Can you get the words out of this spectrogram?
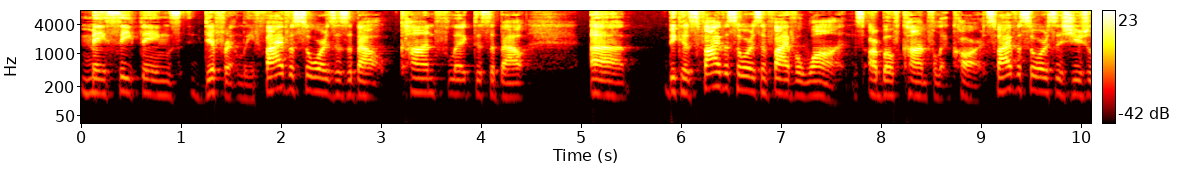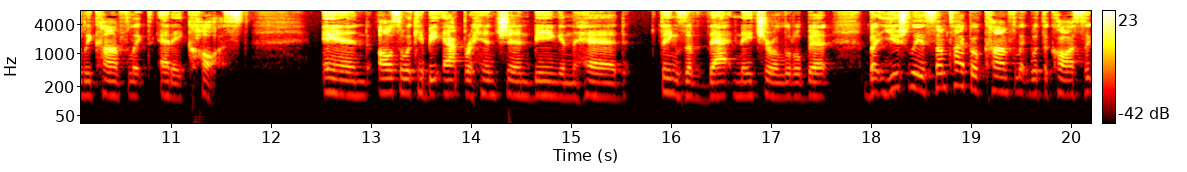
may see things differently. Five of Swords is about conflict. It's about uh, because Five of Swords and Five of Wands are both conflict cards. Five of Swords is usually conflict at a cost. And also, it can be apprehension, being in the head, things of that nature a little bit. But usually, it's some type of conflict with the cost.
